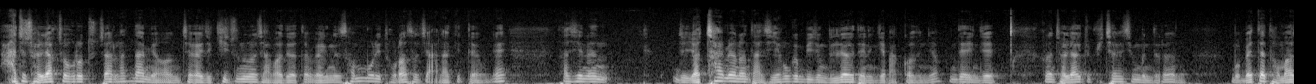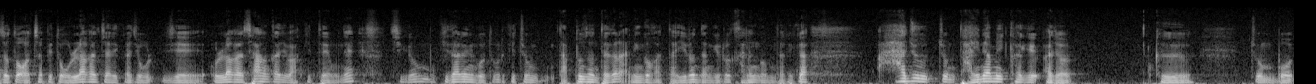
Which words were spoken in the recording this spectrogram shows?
아주 전략적으로 투자를 한다면 제가 이제 기준으로 잡아드렸던 외국인 선물이 돌아서지 않았기 때문에 사실은 이제 여차하면은 다시 현금 비중 늘려야 되는 게 맞거든요. 근데 이제 그런 전략이 좀 귀찮으신 분들은 뭐 몇 대 더 맞아도 어차피 또 올라갈 자리까지 이제 올라갈 상황까지 왔기 때문에 지금 뭐 기다리는 것도 그렇게 좀 나쁜 선택은 아닌 것 같다 이런 단계로 가는 겁니다. 그러니까 아주 좀 다이나믹하게 아주 그좀 뭐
